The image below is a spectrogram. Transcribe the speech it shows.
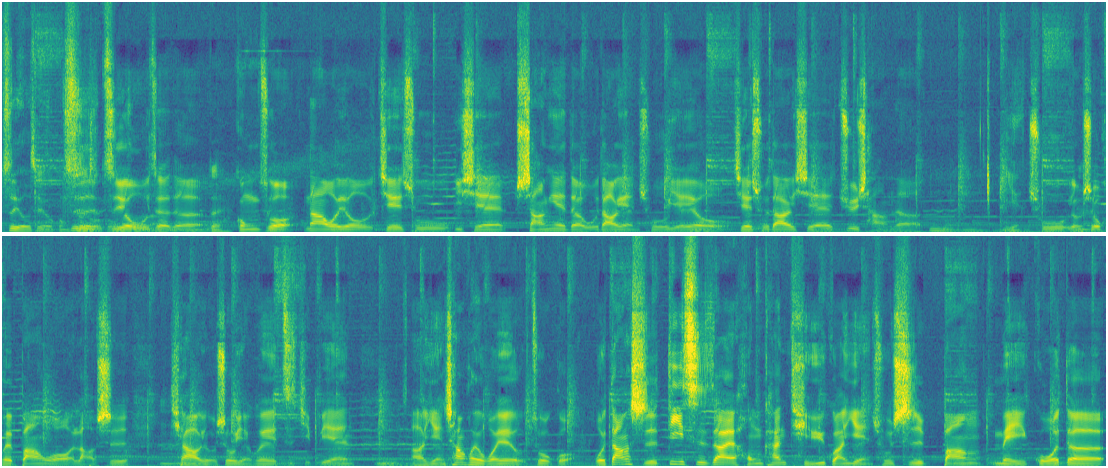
自由自由工自作自由舞者的对工作。那我有接触一些商业的舞蹈演出，也有接触到一些剧场的演出，有时候会帮我老师嗯跳，有时候也会自己编。嗯呃，演唱会我也有做过。我当时第一次在红磡体育馆演出，是帮美国的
